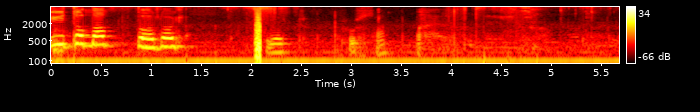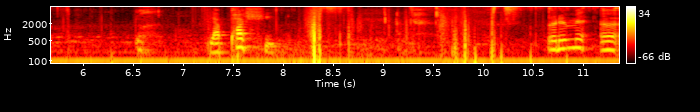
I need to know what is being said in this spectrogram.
İyi tamam doldur. Evet. Sus sen. La paşi. Öğrenme... e,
